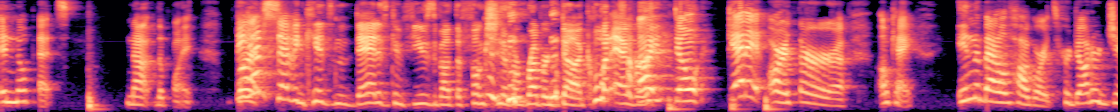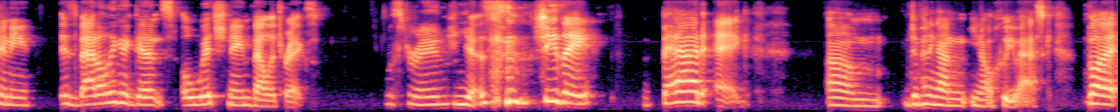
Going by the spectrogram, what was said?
and no pets. Not the point. They But- have seven kids, and the dad is confused about the function of a rubber duck. Whatever. I don't get it, Arthur. Okay. In the Battle of Hogwarts, her daughter Ginny is battling against a witch named Bellatrix. Lestrange. Yes. She's a bad egg. Um, depending on, you know, who you ask. But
